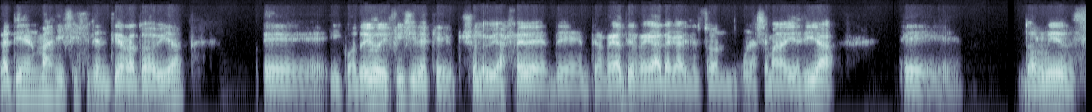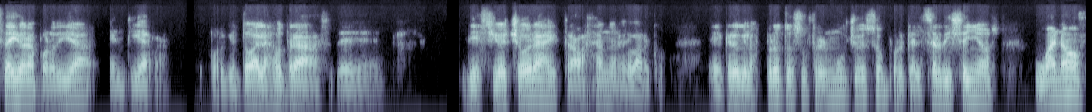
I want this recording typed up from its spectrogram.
la tienen más difícil en tierra todavía. Eh, y cuando digo difícil es que yo lo vi a Fede de, entre regata y regata, que a veces son una semana, diez días, eh, dormir seis horas por día en tierra, porque todas las otras 18 eh, horas es trabajando en el barco. creo que los protos sufren mucho eso porque al ser diseños one-off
